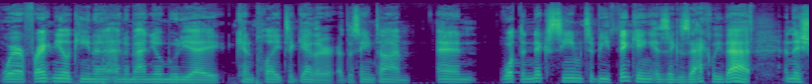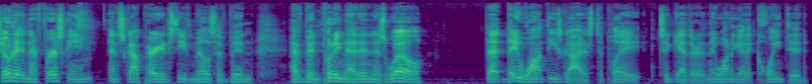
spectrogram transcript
where Frank Ntilikina and Emmanuel Mudiay can play together at the same time? And what the Knicks seem to be thinking is exactly that, and they showed it in their first game. And Scott Perry and Steve Mills have been have been putting that in as well. That they want these guys to play together, and they want to get acquainted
